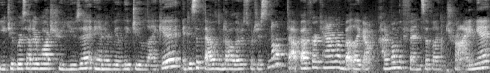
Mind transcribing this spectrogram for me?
YouTubers that I watch who use it and I really do like it. It is a thousand dollars which is not that bad for a camera but like I'm kind of on the fence of like trying it.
